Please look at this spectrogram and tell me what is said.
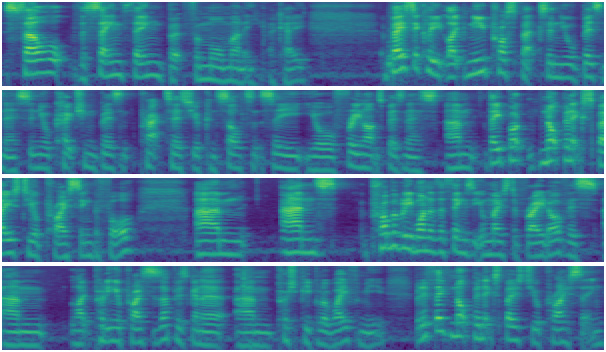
sell the same thing but for more money okay? Basically like new prospects in your business in your coaching business practice your consultancy your freelance business um, they've not been exposed to your pricing before. Um, and probably one of the things that you're most afraid of is um, like putting your prices up is going to um, push people away from you. But if they've not been exposed to your pricing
